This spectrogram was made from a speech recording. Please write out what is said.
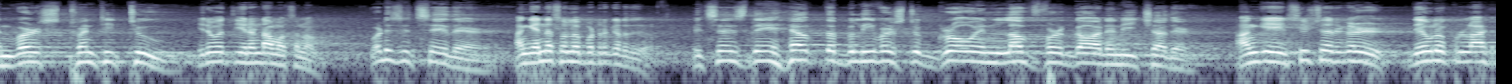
and verse 22. இருபத்தி இரண்டாம் வசனம் What does it say there? அங்க என்ன சொல்லப்பட்டிருக்கிறது It says they help the believers to grow in love for God and each other. அங்கே சீஷர்கள் தேவனுக்குள்ளாக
